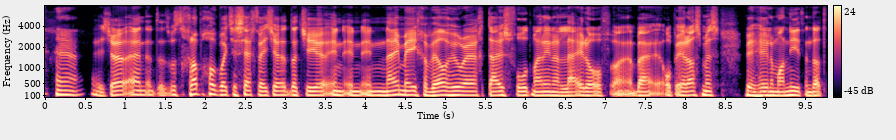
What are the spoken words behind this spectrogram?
Ja. Weet je, en het, het was grappig ook wat je zegt, weet je, dat je je in, in, in Nijmegen wel heel erg thuis voelt, maar in een Leiden of eh, bij, op Erasmus weer helemaal niet. En dat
